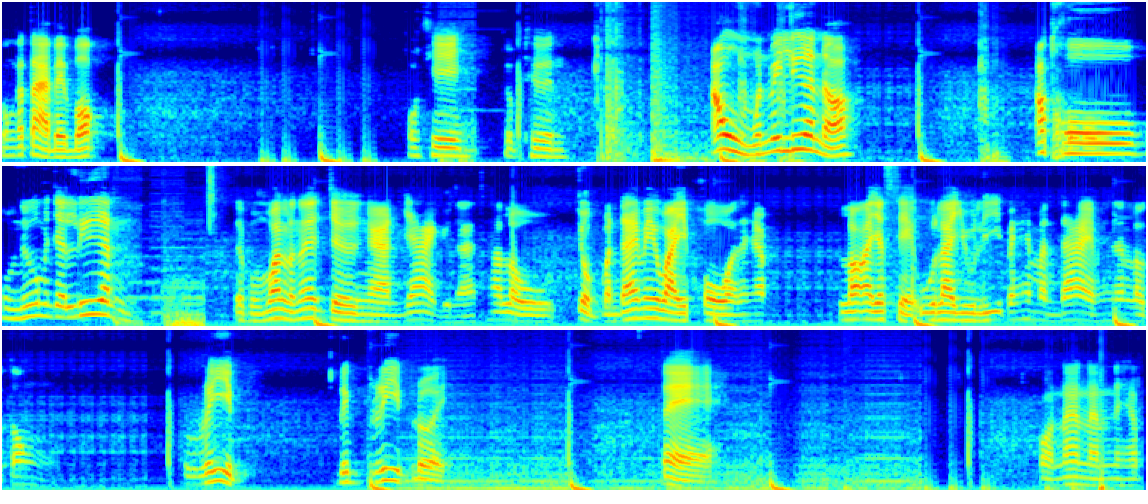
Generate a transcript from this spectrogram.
ลงกระต่ายไปบล็อก โอเคจบเทินเอ้ามันไม่เลื่อนเหรอ เอาโทรผมนึกว่ามันจะเลื่อน แต่ผมว่าเราน่าจะเจองานยากอยู่นะ ถ้าเราจบมันได้ไม่ไวพอนะครับ เราอาจจะเสียอุรายูริไปให้มันได้ เพราะฉะนั้นเราต้องรีบรีบรีบเลย แต่ก่อนหน้านั้นนะครับ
